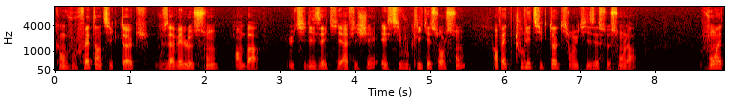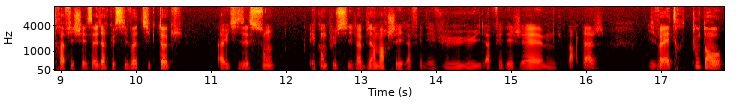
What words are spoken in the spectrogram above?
quand vous faites un TikTok, vous avez le son en bas utilisé qui est affiché, et si vous cliquez sur le son, en fait, tous les TikTok qui ont utilisé ce son-là vont être affichés. C'est-à-dire que si votre TikTok a utilisé son et qu'en plus il a bien marché, il a fait des vues, il a fait des j'aime, du partage, il va être tout en haut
